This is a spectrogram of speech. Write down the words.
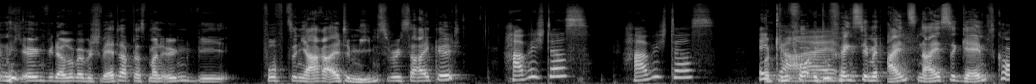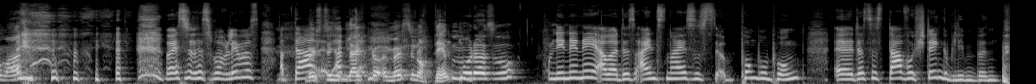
mich irgendwie darüber beschwert habe, dass man irgendwie 15 Jahre alte Memes recycelt? Habe ich das? Habe ich das? Und du, Egal. du fängst hier mit eins nice Gamescom an? weißt du, das Problem ist, ab da. Möchtest du hier ab gleich noch, möchtest du noch deppen oder so? Nee, nee, nee, aber das eins nice ist äh, Punkt, Punkt, Punkt. Äh, das ist da, wo ich stehen geblieben bin.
